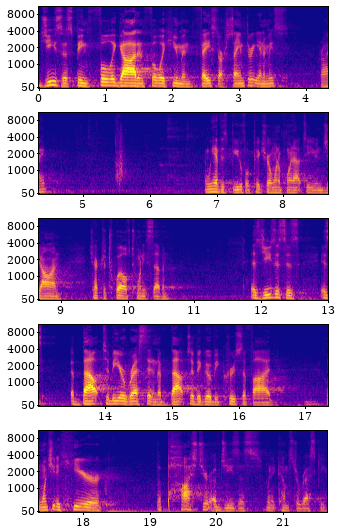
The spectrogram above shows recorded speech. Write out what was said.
Jesus, being fully God and fully human, faced our same three enemies, right? And we have this beautiful picture I want to point out to you in John chapter 12, 27. As Jesus is, is about to be arrested and about to be, go be crucified, I want you to hear the posture of Jesus when it comes to rescue.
